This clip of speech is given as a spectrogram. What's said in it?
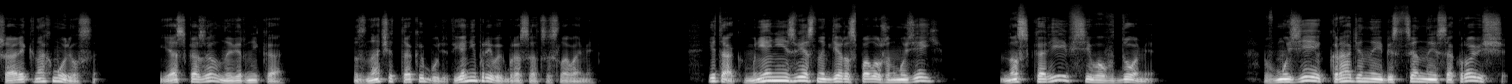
Шалик нахмурился. Я сказал наверняка. Значит, так и будет. Я не привык бросаться словами. Итак, мне неизвестно, где расположен музей, но, скорее всего, в доме. В музее краденные бесценные сокровища.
